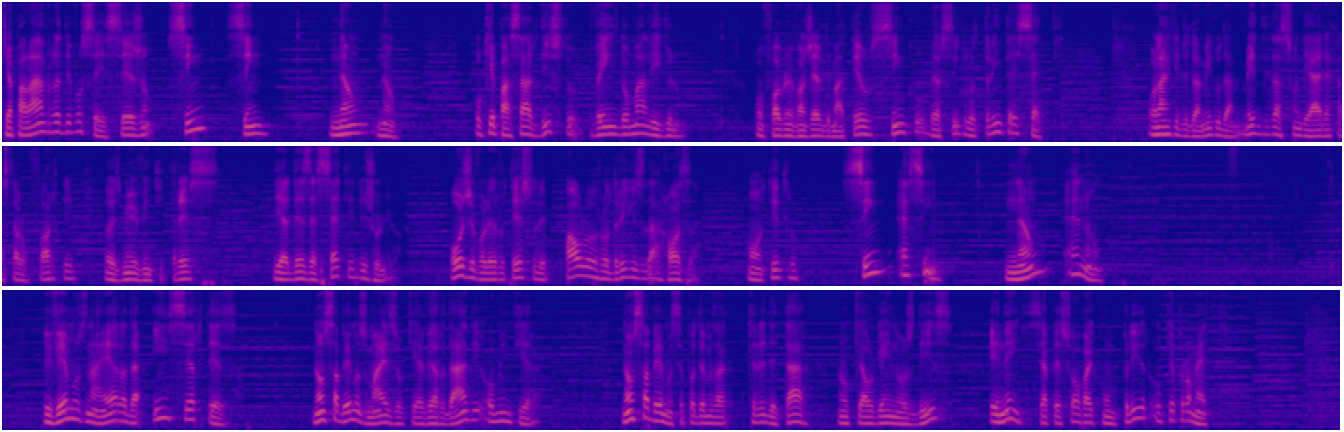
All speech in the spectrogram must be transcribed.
Que a palavra de vocês sejam sim, sim, não, não. O que passar disto vem do maligno, conforme o Evangelho de Mateus 5, versículo 37. Olá, querido amigo da Meditação Diária Castelo Forte 2023, dia 17 de julho. Hoje vou ler o texto de Paulo Rodrigues da Rosa, com o título Sim é sim, não é não. Vivemos na era da incerteza. Não sabemos mais o que é verdade ou mentira. Não sabemos se podemos acreditar no que alguém nos diz e nem se a pessoa vai cumprir o que promete.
